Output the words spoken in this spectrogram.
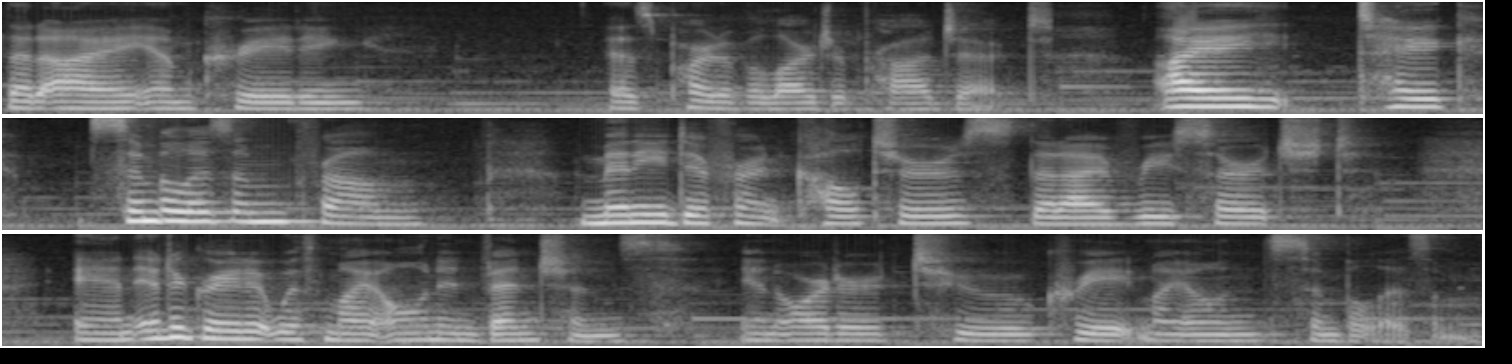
that I am creating as part of a larger project. I take symbolism from many different cultures that I've researched and integrate it with my own inventions in order to create my own symbolism.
